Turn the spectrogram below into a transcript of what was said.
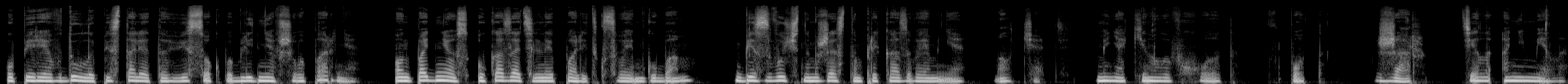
Уперев дуло пистолета в висок побледневшего парня, он поднес указательный палец к своим губам, беззвучным жестом приказывая мне молчать. Меня кинуло в холод, в пот, жар, тело онемело,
